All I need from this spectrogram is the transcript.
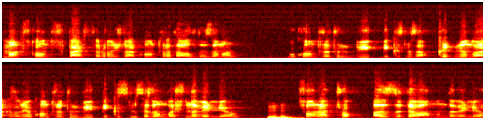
max kont süperstar oyuncular kontrat aldığı zaman bu kontratın büyük bir kısmı mesela 40 milyon dolar kazanıyor. Kontratın büyük bir kısmı sezon başında veriliyor. Hı hı. Sonra çok azı devamında veriliyor.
